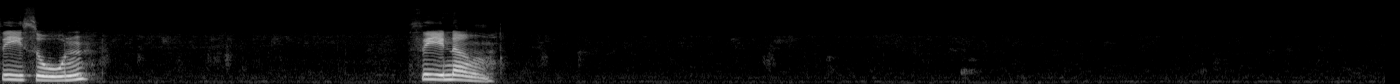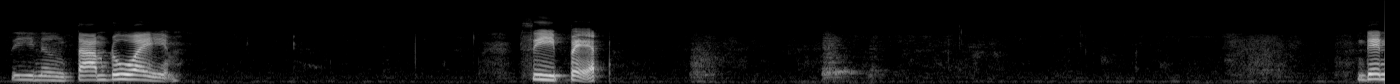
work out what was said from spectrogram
สี่ศูนย์สี่หนึ่ง สี่หนึ่งตามด้วยสี่แปดเด่น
